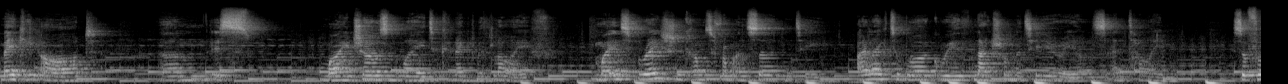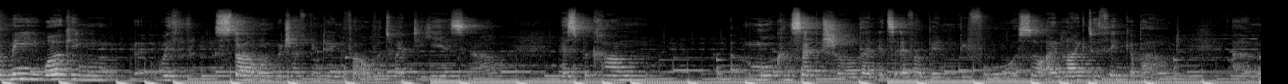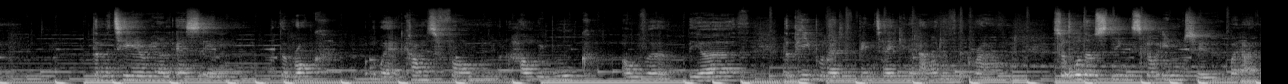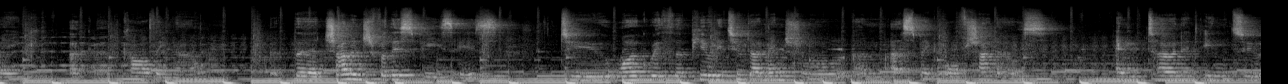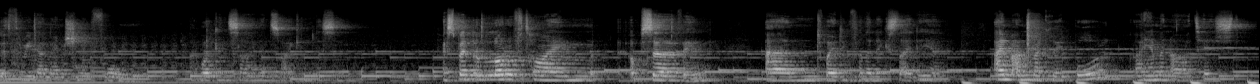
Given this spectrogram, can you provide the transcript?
Making art um, is my chosen way to connect with life. My inspiration comes from uncertainty. I like to work with natural materials and time. So for me, working with stone, which I've been doing for over 20 years now, has become more conceptual than it's ever been before. So I like to think about material as in the rock, where it comes from, how we walk over the earth, the people that have been taken it out of the ground. So all those things go into when I make a, a carving now. The challenge for this piece is to work with a purely two-dimensional um, aspect of shadows and turn it into a three-dimensional form. I work in silence so I can listen. I spend a lot of time observing and waiting for the next idea. I'm Ann-Margreth Bohl. I am an artist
